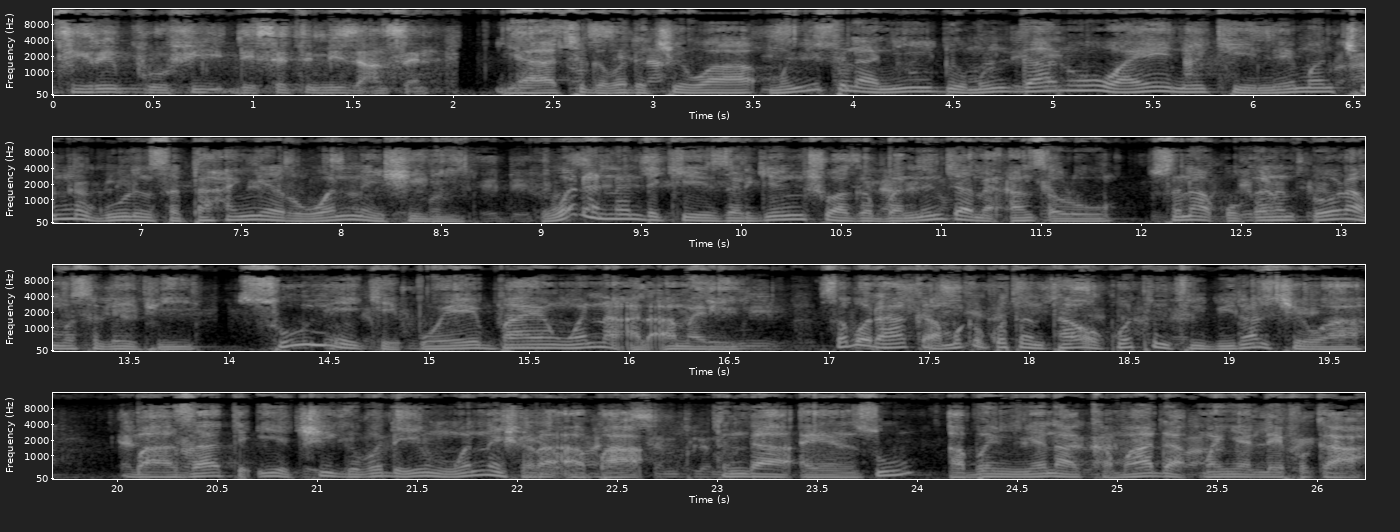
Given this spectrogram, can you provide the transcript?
tiré profit de cette mise en scène. ya ci gaba da cewa mun yi tunani domin gano waye ne ke neman cimma gurinsa ta hanyar wannan shiri. Waɗannan da ke zargin shugabannin jami'an tsaro suna ƙoƙarin ɗora musu laifi. Su ne ke ɓoye bayan wannan al'amari. Saboda haka muka kwatanta wa kotun tribunal cewa ba za ta iya ci gaba da yin wannan shari'a ba tunda a yanzu abin yana kama da manyan laifuka.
